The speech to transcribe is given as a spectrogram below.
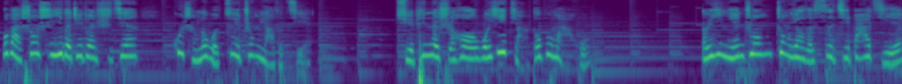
我把双十一的这段时间过成了我最重要的节。血拼的时候，我一点都不马虎；而一年中重要的四季八节，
